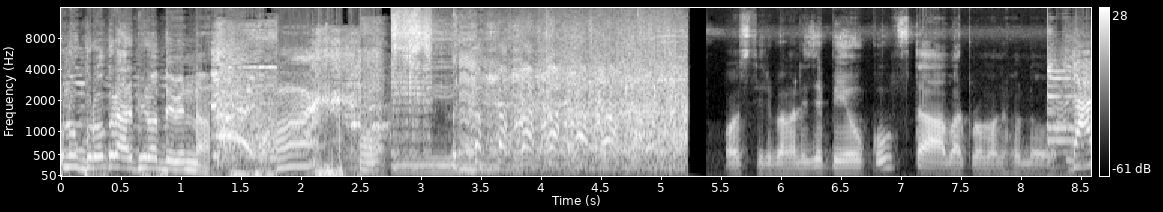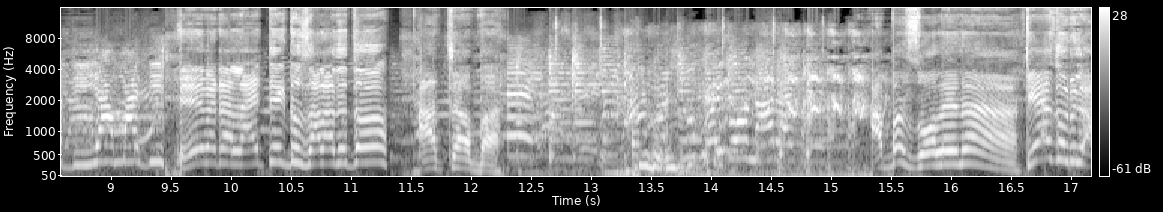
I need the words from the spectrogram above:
অনুগ্রহ করে আর ফেরত দেবেন না। অস্থির বাঙালি যে বেওকুফ তা আবার প্রমাণ হলো। এ বেটা লাইটটা একটু জ্বালা দে তো। আচ্ছা আব্বা। আব্বা জ্বলে না কে জ্বলবি না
